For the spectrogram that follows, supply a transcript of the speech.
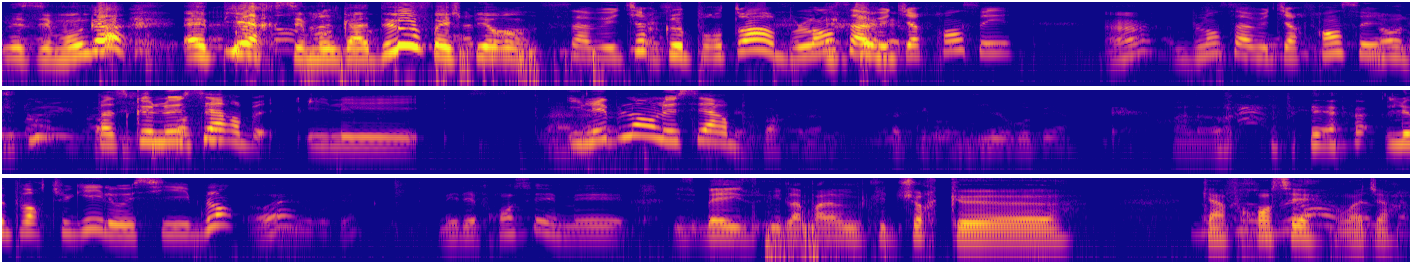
Mais c'est mon gars. Eh Pierre, c'est mon gars de ouf, wesh, Pierrot. Ça veut dire que pour toi, blanc, ça veut dire français. Hein Blanc, ça veut dire français. Non, du tout. Parce que le serbe, il est, il est blanc, le serbe. Le portugais, il est aussi blanc. Ouais. Mais il est français, mais il, ben, il- il a pas la même culture que qu'un français, on va dire.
